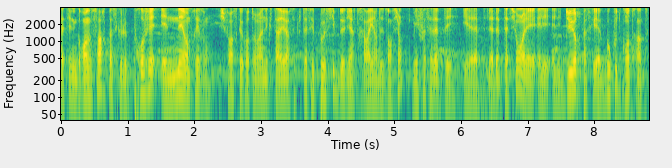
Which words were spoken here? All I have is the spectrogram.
a été une grande force parce que le projet est né en prison. Je pense que quand on est en extérieur, c'est tout à fait possible de venir travailler en détention, mais il faut s'adapter. Et l'adaptation, elle, est, dure parce qu'il y a beaucoup de contraintes.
